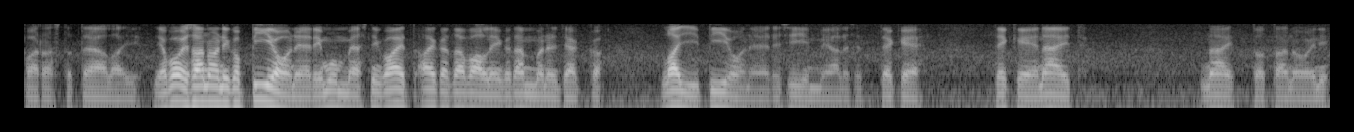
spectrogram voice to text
parasta tämä laji. Ja voi sanoa niin pioneeri, mun mielestä niin aika tavalla niin tämmöinen laji pioneeri siinä mielessä, että tekee, tekee näitä näit, tota noin,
